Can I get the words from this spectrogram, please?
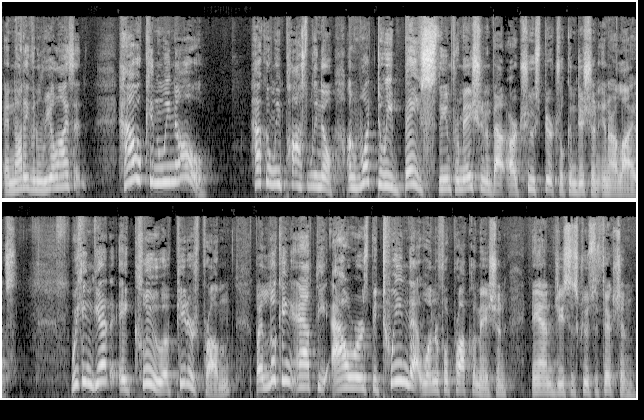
and not even realize it? How can we know? How can we possibly know? On what do we base the information about our true spiritual condition in our lives? We can get a clue of Peter's problem by looking at the hours between that wonderful proclamation and Jesus' crucifixion.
